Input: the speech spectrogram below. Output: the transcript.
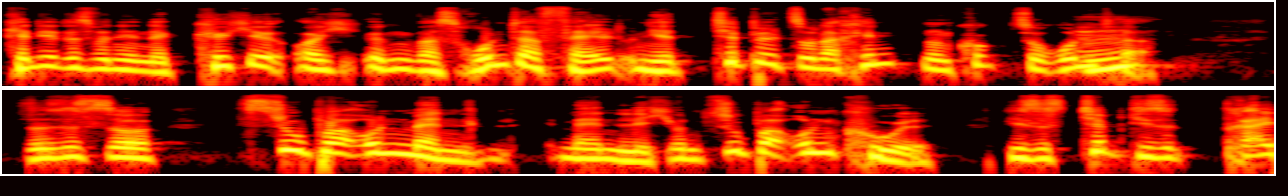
kennt ihr das, wenn ihr in der Küche euch irgendwas runterfällt und ihr tippelt so nach hinten und guckt so runter? Das ist so super unmännlich und super uncool. Dieses Tipp, diese drei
